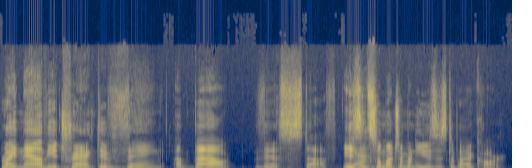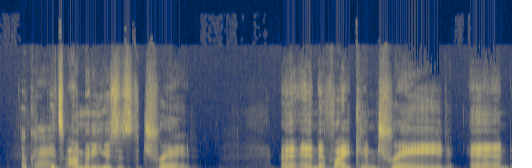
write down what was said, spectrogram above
Right now, the attractive thing about this stuff isn't Yeah. so much I'm going to use this to buy a car. okay, It's I'm going to use this to trade, and, and if I can trade and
